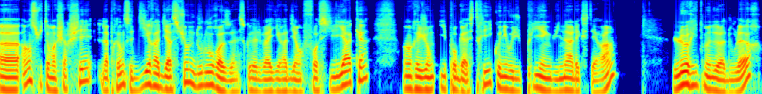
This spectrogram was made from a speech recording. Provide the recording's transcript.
Heu, ensuite, on va chercher la présence d'irradiation douloureuse. Est-ce qu'elle va irradier en fosse iliaque, en région hypogastrique, au niveau du pli inguinal, et cetera? Le rythme de la douleur,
